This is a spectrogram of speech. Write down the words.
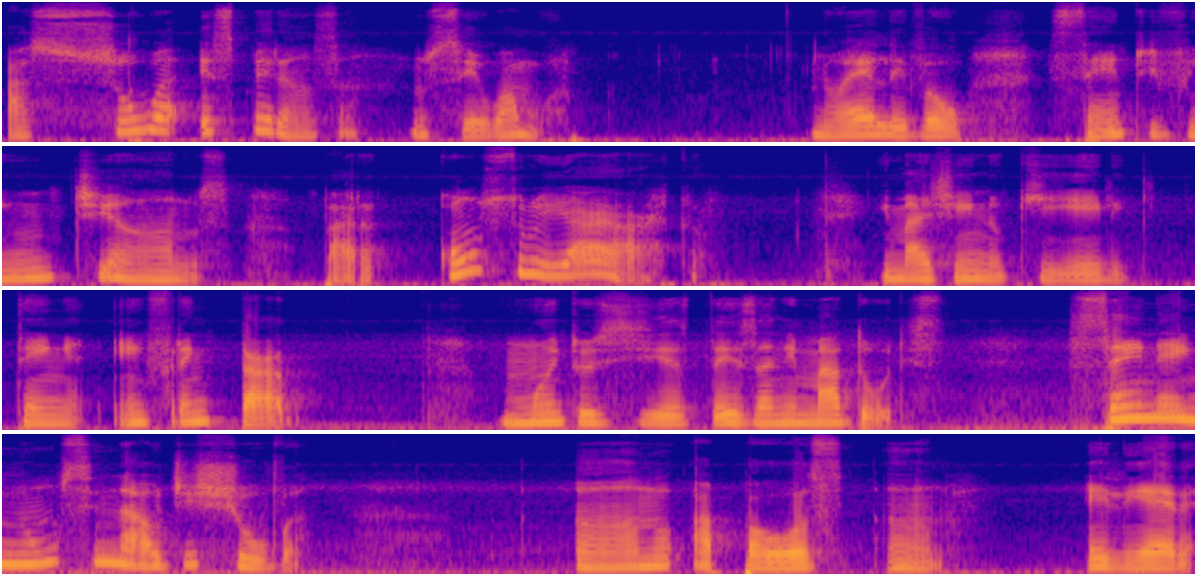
a sua esperança no seu amor. Noé levou 120 anos para construir a arca. Imagino que ele tenha enfrentado muitos dias desanimadores, sem nenhum sinal de chuva, ano após ano. Ele era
